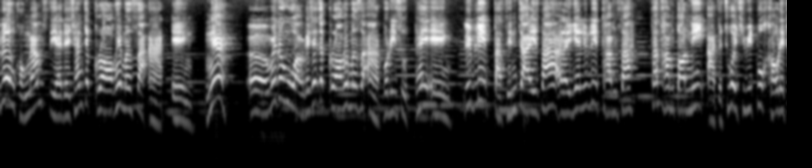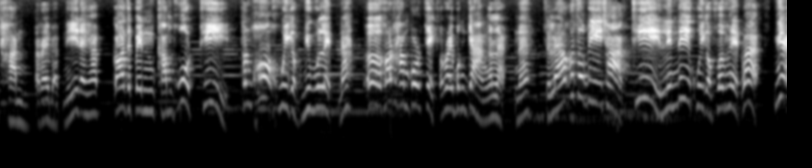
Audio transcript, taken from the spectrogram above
เรื่องของน้ำเสียเดี๋ยวฉันจะกรองให้มันสะอาดเองไงเออไม่ต้องห่วงเดี๋ยวฉันจะกรองให้มันสะอาดบริสุทธิ์ให้เอง รีบๆตัดสินใจซะอะไรเงี้ยรีบๆทำซะ ถ้าทำตอนนี้อาจจะช่วยชีวิตพวกเขาได้ทันอะไรแบบนี้นะครับ ก็จะเป็นคำพูดที่ท่านพ่อคุยกับนิวเลตนะ เออเขาทำโปรเจกต์อะไรบางอย่างกันแหละนะ เสร็จแล้วก็จะมีฉากที่ลินดี้คุยกับเฟิร์มเนตว่า เนี่ย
